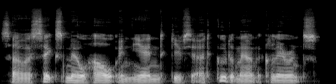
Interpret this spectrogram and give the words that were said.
so a 6mm hole in the end gives it a good amount of clearance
